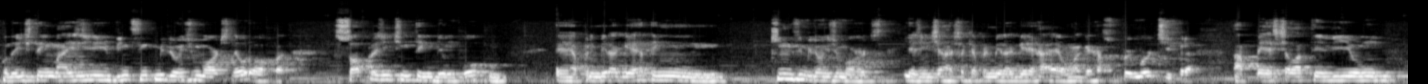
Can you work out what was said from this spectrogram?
quando a gente tem mais de 25 milhões de mortes na Europa. Só para a gente entender um pouco, é, a Primeira Guerra tem 15 milhões de mortos. E a gente acha que a Primeira Guerra é uma guerra super mortífera. A peste ela teve um,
